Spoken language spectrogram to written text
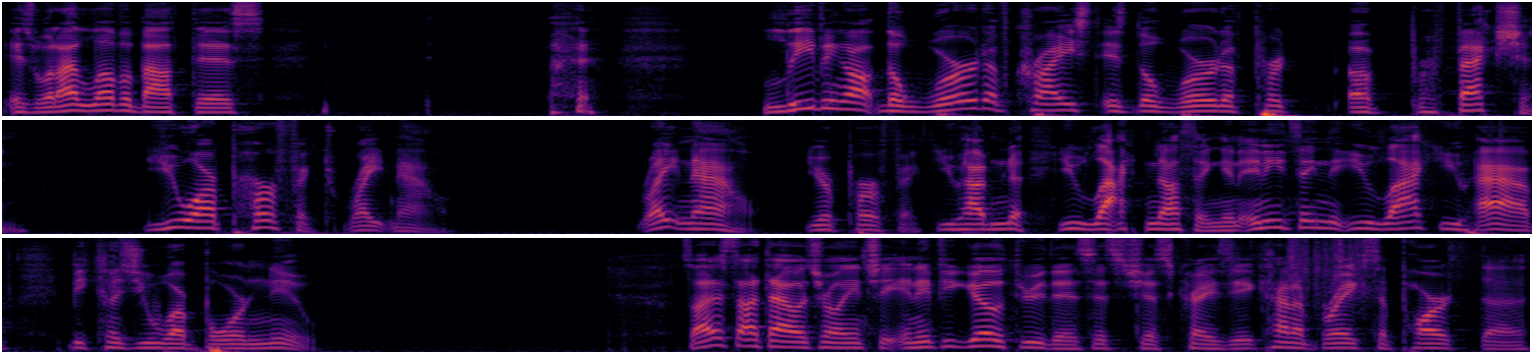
is what I love about this. leaving out the word of Christ is the word of, per, of perfection. You are perfect right now. Right now, you're perfect. You have no, you lack nothing, and anything that you lack, you have because you are born new. So I just thought that was really interesting. And if you go through this, it's just crazy. It kind of breaks apart the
